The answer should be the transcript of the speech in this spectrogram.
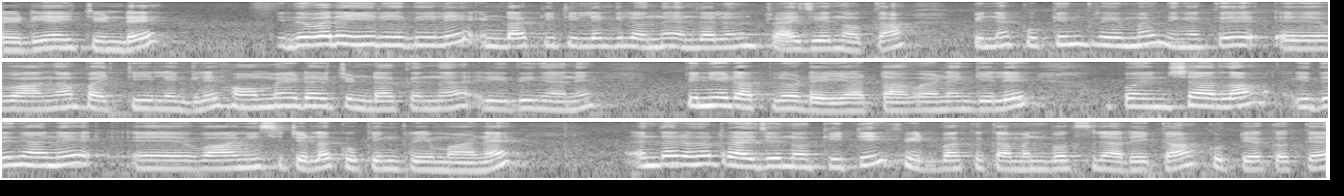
റെഡി ആയിട്ടുണ്ട്. ഇതുവരെ ഈ രീതിയിൽ ഉണ്ടാക്കിയിട്ടില്ലെങ്കിൽ ഒന്ന് എന്തായാലും ട്രൈ ചെയ്ത് നോക്കാം. പിന്നെ കുക്കിംഗ് ക്രീം നിങ്ങൾക്ക് വാങ്ങാൻ പറ്റിയില്ലെങ്കിൽ ഹോം മെയ്ഡായിട്ട് ഉണ്ടാക്കുന്ന രീതി ഞാൻ പിന്നീട് അപ്ലോഡ് ചെയ്യാം കേട്ടോ. വേണമെങ്കിൽ അപ്പോൾ ഇൻഷാല്ല ഇത് ഞാൻ വാങ്ങിച്ചിട്ടുള്ള കുക്കിംഗ് ക്രീമാണ് എന്തായാലും ഒന്ന് ട്രൈ ചെയ്ത് നോക്കിയിട്ട് ഫീഡ്ബാക്ക് കമന്റ് ബോക്സിൽ അറിയിക്കാം. കുട്ടികൾക്കൊക്കെ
